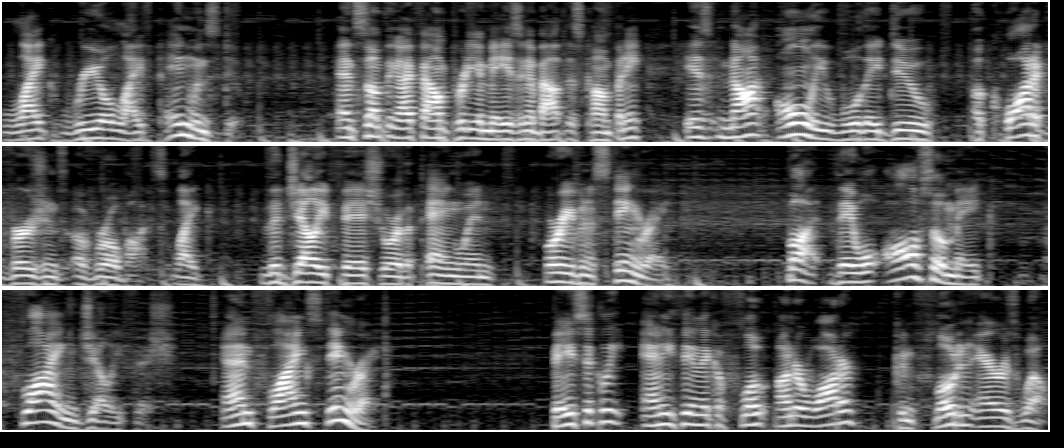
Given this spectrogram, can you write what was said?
like real life penguins do. And something I found pretty amazing about this company is not only will they do aquatic versions of robots like the jellyfish or the penguin or even a stingray, but they will also make flying jellyfish and flying stingray. Basically, anything that can float underwater can float in air as well.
